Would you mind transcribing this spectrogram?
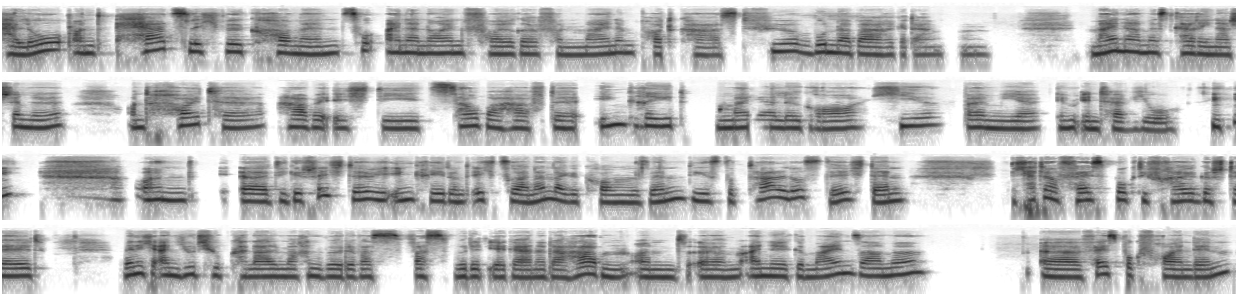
Hallo und herzlich willkommen zu einer neuen Folge von meinem Podcast für wunderbare Gedanken. Mein Name ist Karina Schimmel und heute habe ich die zauberhafte Ingrid Meyer-Legrand hier bei mir im Interview. und äh, die Geschichte, wie Ingrid und ich zueinander gekommen sind, die ist total lustig, denn ich hatte auf Facebook die Frage gestellt, wenn ich einen YouTube-Kanal machen würde, was, was würdet ihr gerne da haben? Und ähm, eine gemeinsame äh, Facebook-Freundin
